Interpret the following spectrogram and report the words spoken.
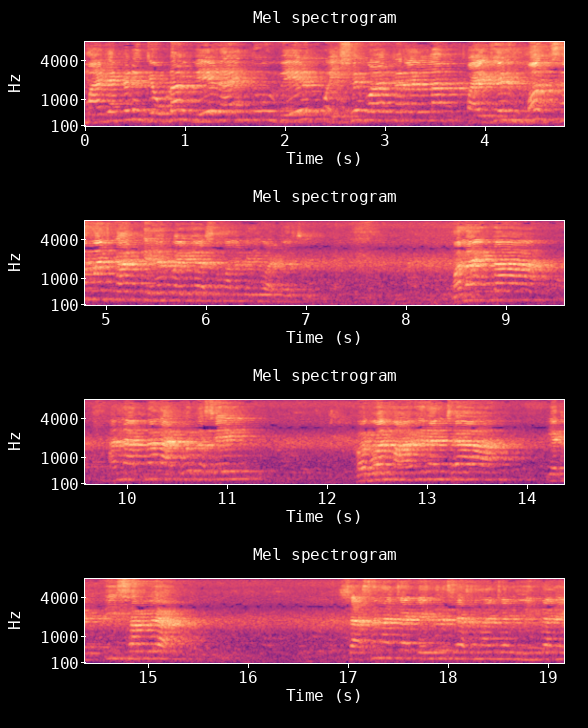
माझ्याकडे जेवढा वेळ आहे तो वेळ पैसे गोळा करायला पाहिजे आणि मग समाजकार्य केलं पाहिजे असं मला कधी वाटतच मला एकदा आणि आपल्याला आठवत असेल भगवान महावीरांच्या एकतीसाव्या शासनाच्या केंद्र शासनाच्या निमित्ताने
